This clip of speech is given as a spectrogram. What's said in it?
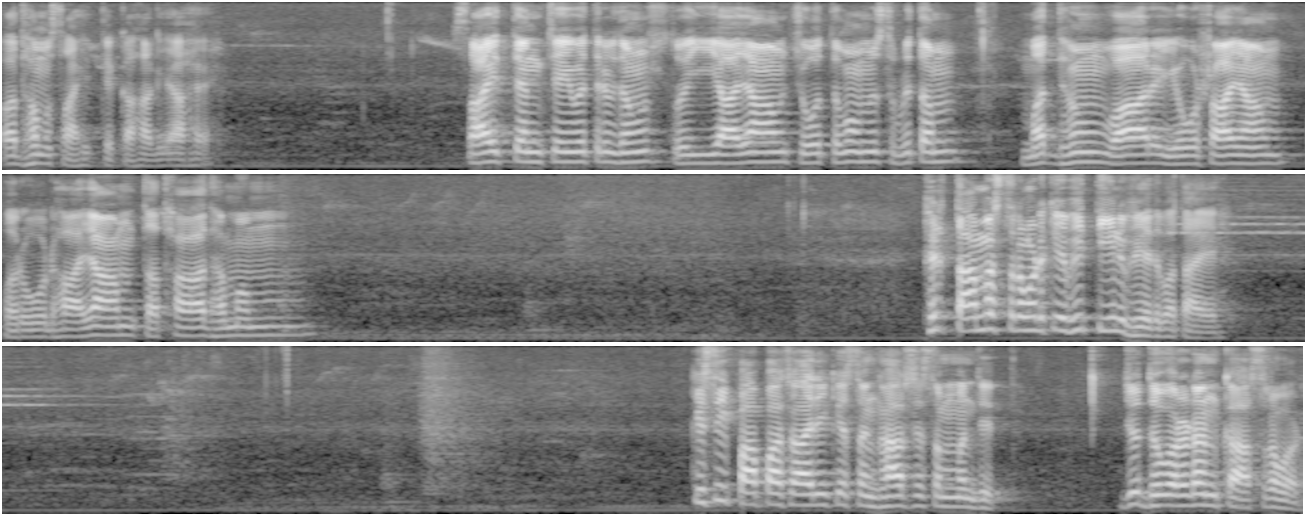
अधम साहित्य कहा गया है। साहित्यं चैव त्रिविधम स्वय्यायाम चोत्तम स्मृतम मध्यम वार योषायाम परोढ़ायाम तथा धमम फिर तामस श्रवण के भी तीन भेद बताए। किसी पापाचारी के संहार से संबंधित युद्ध वर्णन का श्रवण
